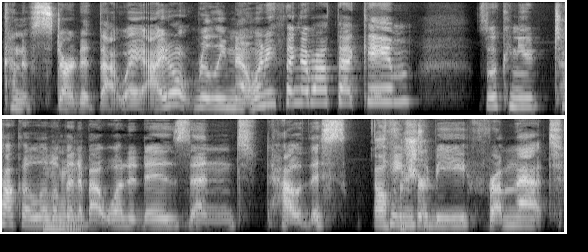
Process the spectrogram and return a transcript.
kind of started that way. I don't really know anything about that game, So can you talk a little Mhm. bit about what it is and how this Oh, came sure. to be from that?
